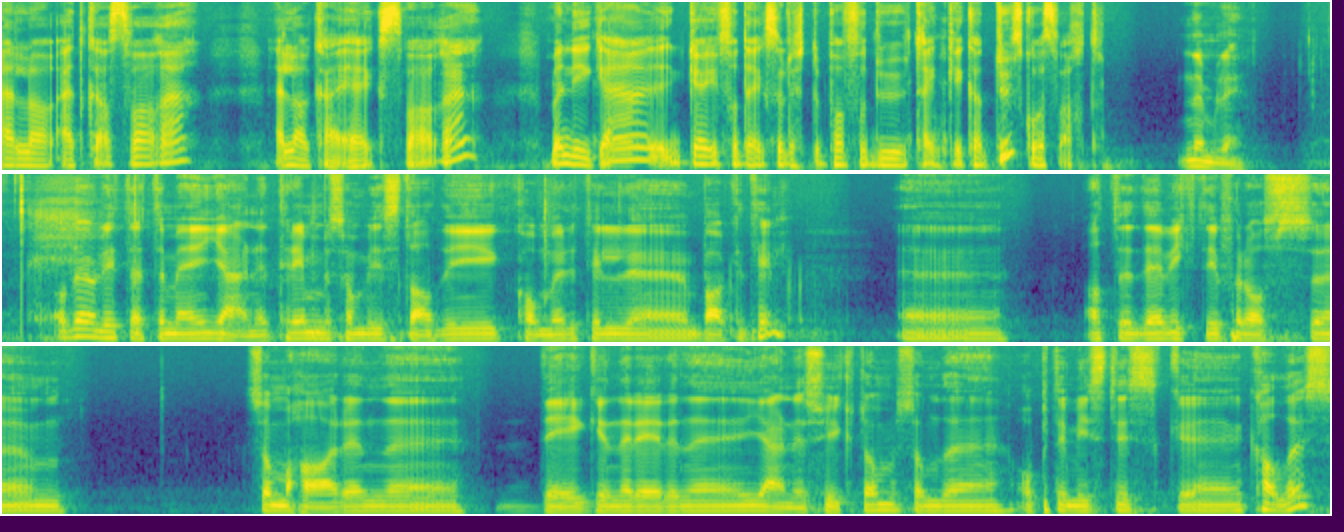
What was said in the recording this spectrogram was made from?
eller Edgar svarer, eller hva jeg svarer. Men like gøy for deg som lytter på, for du tenker hva du skulle ha svart. Nemlig. Og det er jo litt dette med hjernetrim som vi stadig kommer tilbake til. Eh, at det er viktig for oss eh, som har en eh, degenererende hjernesykdom, som det optimistisk eh, kalles,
